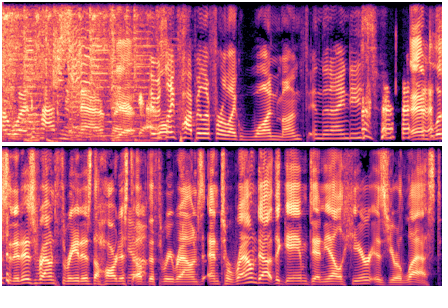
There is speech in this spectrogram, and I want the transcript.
I would have never. Yeah. guessed. It was Well- like popular for like one month in the 90s. And listen, it is round three. It is the hardest Yeah. of the three rounds. And to round out the game, Danielle, here is your last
